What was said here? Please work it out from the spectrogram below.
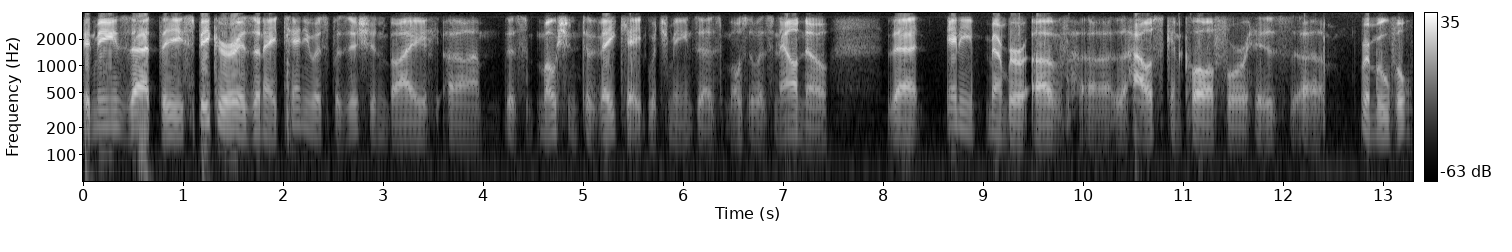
It means that the speaker is in a tenuous position by um, this motion to vacate, which means, as most of us now know, that any member of uh, the House can call for his uh, removal,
